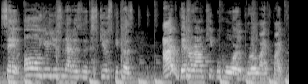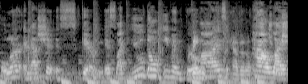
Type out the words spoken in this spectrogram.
say, "Oh, you're using that as an excuse," because I've been around people who are real life bipolar, and that shit is scary. It's like you don't even realize Think- have how like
